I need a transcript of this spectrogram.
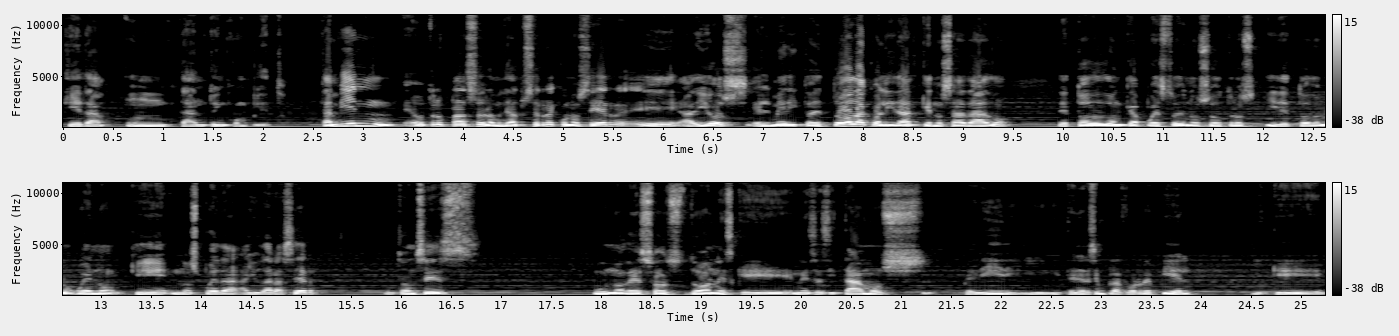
queda un tanto incompleto. También otro paso de la humildad pues, es reconocer eh, a Dios el mérito de toda cualidad que nos ha dado, de todo don que ha puesto en nosotros y de todo lo bueno que nos pueda ayudar a hacer. Entonces, uno de esos dones que necesitamos pedir y, tener siempre a flor de piel y que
